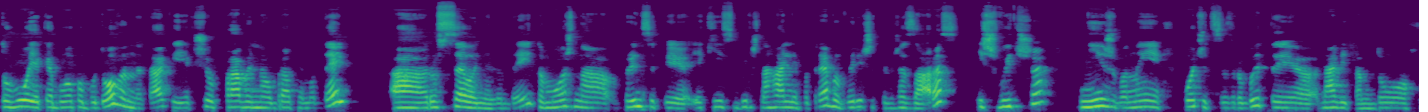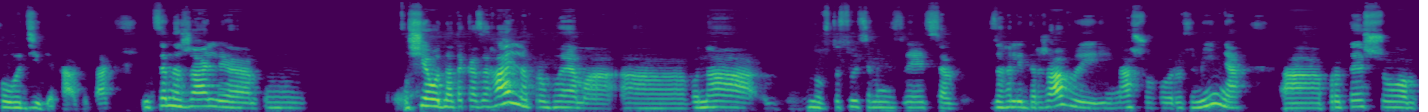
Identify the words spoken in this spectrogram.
того, яке було побудоване, так і якщо правильно обрати модель а, розселення людей, то можна в принципі якісь більш нагальні потреби вирішити вже зараз і швидше, ніж вони хочуть це зробити навіть там до холодів, я кажу, так і це на жаль. Е, ще одна така загальна проблема, вона ну, стосується, мені здається, взагалі держави і нашого розуміння про те, що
